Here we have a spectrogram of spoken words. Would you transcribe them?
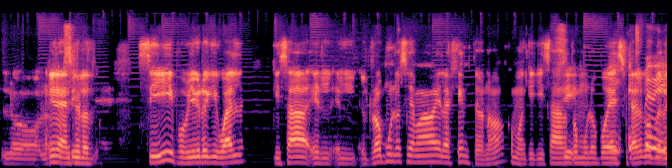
los, Mira, entre los sí pues yo creo que igual quizá el, el, Rómulo se llamaba el agente o no como que quizá Rómulo puede decir algo pero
